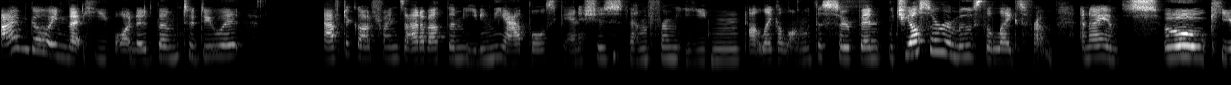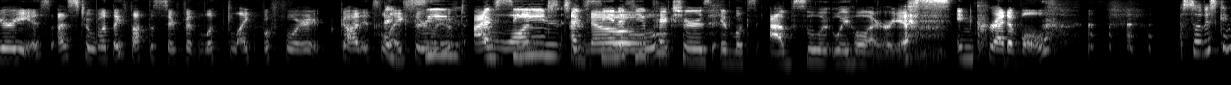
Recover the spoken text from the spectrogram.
I'm going that he wanted them to do it. After God finds out about them eating the apples, he banishes them from Eden, uh, like along with the serpent, which he also removes the legs from. And I am so curious as to what they thought the serpent looked like before it got its legs removed. I I've want seen, I've seen a few pictures. It looks absolutely hilarious. incredible. so this can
